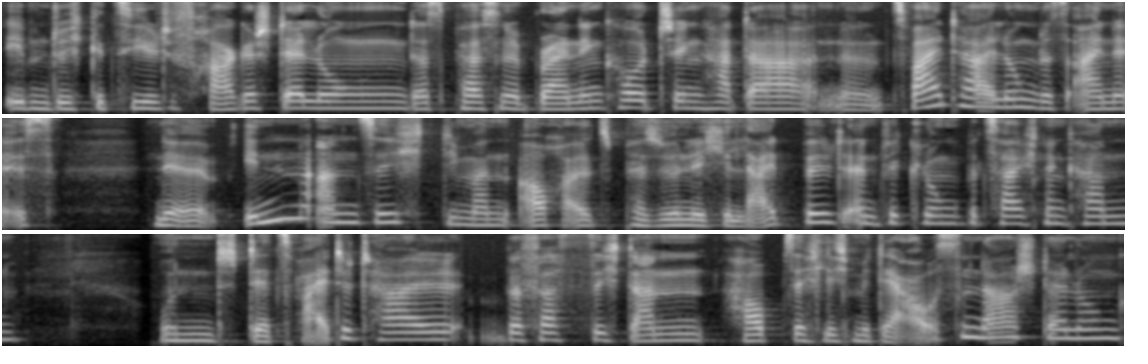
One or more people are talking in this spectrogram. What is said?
eben durch gezielte Fragestellungen. Das Personal Branding Coaching hat da eine Zweiteilung. Das eine ist eine Innenansicht, die man auch als persönliche Leitbildentwicklung bezeichnen kann. Und der zweite Teil befasst sich dann hauptsächlich mit der Außendarstellung,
